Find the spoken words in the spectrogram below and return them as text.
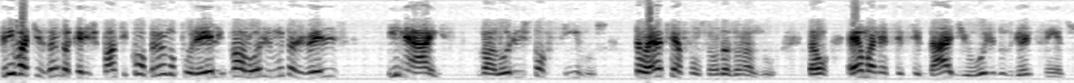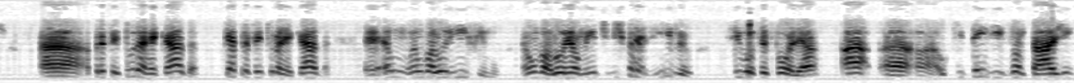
privatizando aquele espaço e cobrando por ele valores muitas vezes irreais, valores extorsivos. Então essa é a função da Zona Azul. Então é uma necessidade hoje dos grandes centros. A, prefeitura arrecada, que a prefeitura arrecada, é, é, um, é um valor ínfimo, é um valor realmente desprezível se você for olhar a, a, a, o que tem de vantagem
